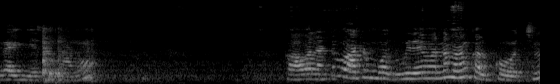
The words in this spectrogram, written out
గ్రైండ్ చేస్తున్నాను. కావాలంటే వాటర్ ఇదేమన్నా మనం కలుపుకోవచ్చు.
